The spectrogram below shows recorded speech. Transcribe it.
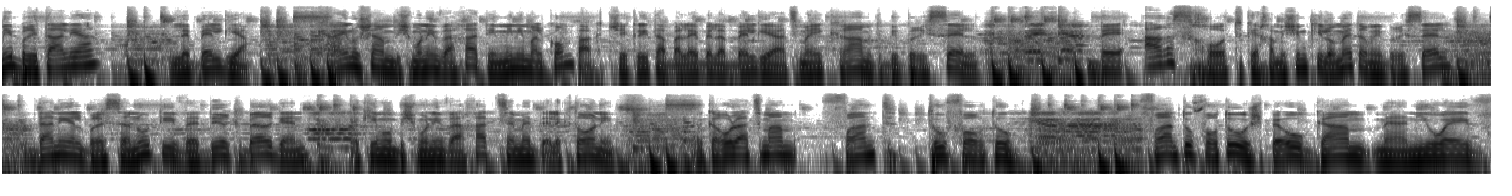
מבריטניה לבלגיה. היינו שם ב-81 עם מינימל קומפקט שהקליטה בלייבל הבלגי העצמאי קראמד בבריסל. בארסחוט, כ-50 קילומטר מבריסל, דניאל ברסנוטי ודירק ברגן הקימו ב-81 צמד אלקטרוני. הם קראו לעצמם פרנט 242. פרנט 242 הושפעו גם מהניו וייב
